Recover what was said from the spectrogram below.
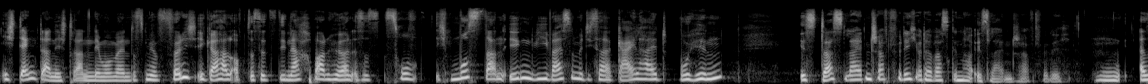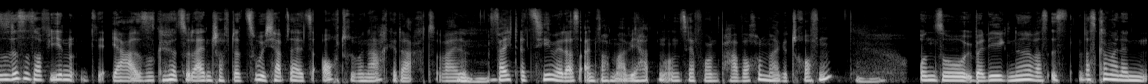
ich denke da nicht dran in dem Moment. Das ist mir völlig egal, ob das jetzt die Nachbarn hören. Es ist so, ich muss dann irgendwie, weißt du, mit dieser Geilheit wohin. Ist das Leidenschaft für dich oder was genau ist Leidenschaft für dich? Also das ist auf jeden ja, also es gehört zur Leidenschaft dazu. Ich habe da jetzt auch drüber nachgedacht, weil vielleicht erzählen wir das einfach mal. Wir hatten uns ja vor ein paar Wochen mal getroffen und so überlegen, ne, was ist, was können wir denn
